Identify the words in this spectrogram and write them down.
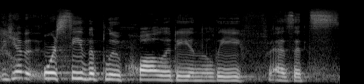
Yeah, the, Or see the blue quality in the leaf as it's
